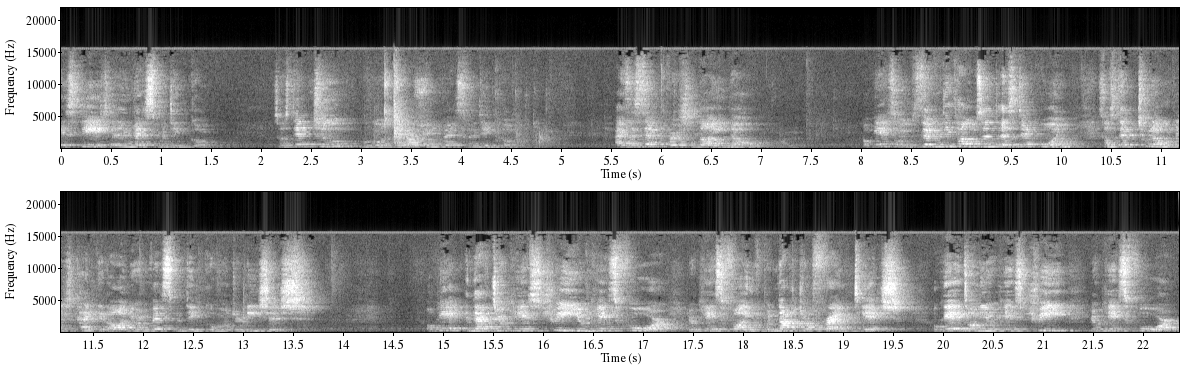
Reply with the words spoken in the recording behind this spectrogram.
estate and investment income. So step two, we're going to get our investment income. As a separate line now. Okay, so we've seventy thousand as step one, so step two now would be to calculate all your investment income underneath it. Okay, and that's your case three, your case four, your case five, but not your franked yet. Okay, it's only your case three, your case four,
